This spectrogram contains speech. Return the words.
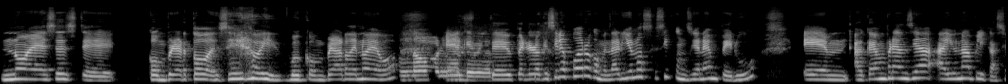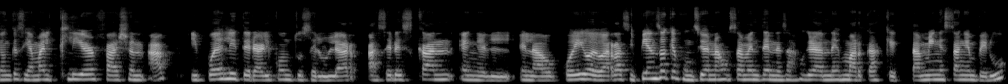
no es este comprar todo de cero y comprar de nuevo. No. Este, pero lo que sí les puedo recomendar, yo no sé si funciona en Perú. eh, acá en Francia hay una aplicación que se llama el Clear Fashion App y puedes literal con tu celular hacer scan en el en la código de barras y pienso que funciona justamente en esas grandes marcas que también están en Perú.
